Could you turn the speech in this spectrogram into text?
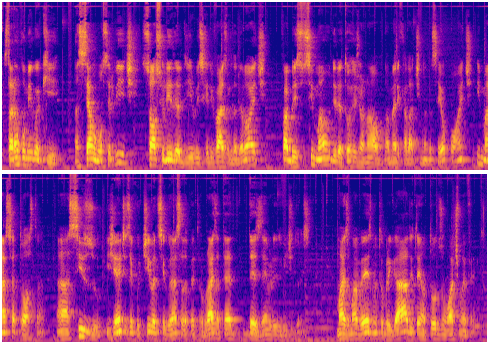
Estarão comigo aqui Anselmo Bonservite, sócio-líder de Risk Advisory da Deloitte, Fabrício Simão, diretor regional da América Latina da SailPoint e Márcia Tosta, a CISO e gerente executiva de segurança da Petrobras até dezembro de 2022. Mais uma vez, muito obrigado e tenham todos um ótimo evento.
